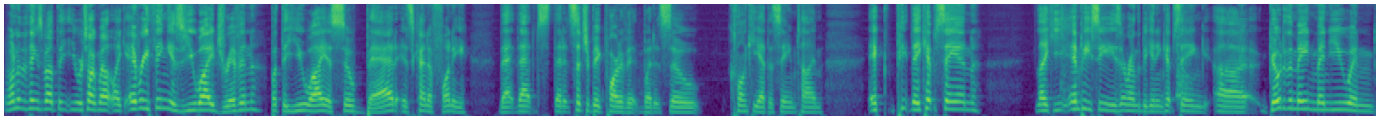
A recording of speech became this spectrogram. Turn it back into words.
one of the things about the you were talking about like everything is UI driven, but the UI is so bad. It's kind of funny that that's that it's such a big part of it, but it's so clunky at the same time. It they kept saying like NPCs around the beginning kept saying, uh, "Go to the main menu and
